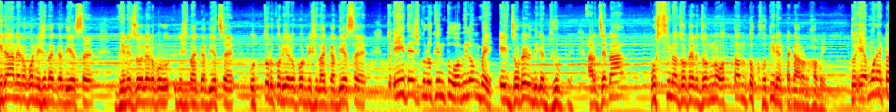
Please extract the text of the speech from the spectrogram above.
ইরানের উপর নিষেধাজ্ঞা দিয়েছে, ভেনেজুয়েলার উপর নিষেধাজ্ঞা দিয়েছে, উত্তর কোরিয়ার উপর নিষেধাজ্ঞা দিয়েছে। তো এই দেশগুলো কিন্তু অবিলম্বে এই জোটের দিকে ঢুকবে। আর যেটা পশ্চিমা জোটের জন্য অত্যন্ত ক্ষতির একটা কারণ হবে। তো এমন একটা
